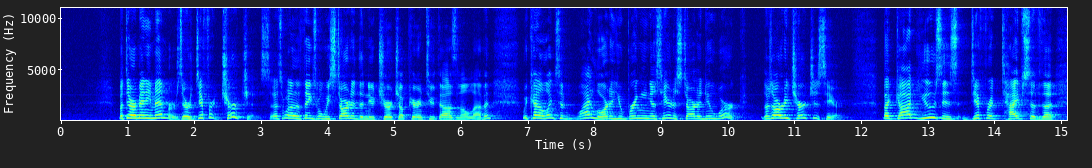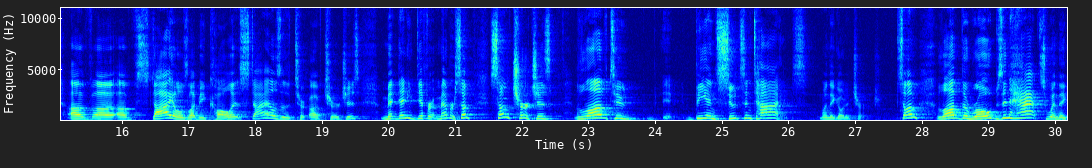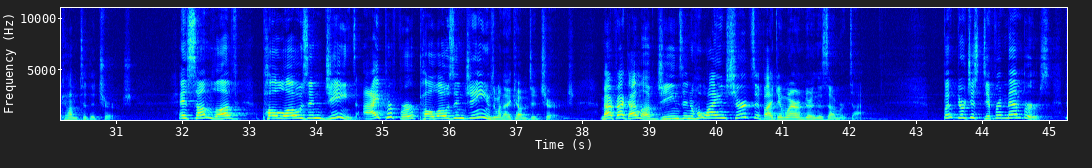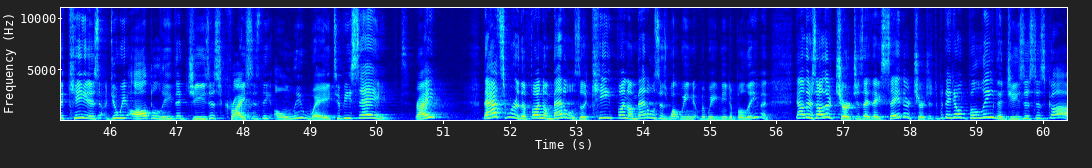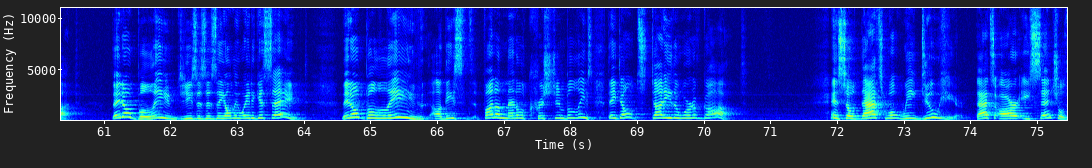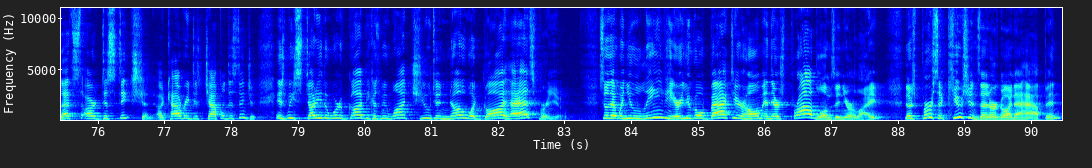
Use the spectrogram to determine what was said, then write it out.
But there are many members. There are different churches. That's one of the things when we started the new church up here in 2011. We kind of looked and said, Why, Lord, are you bringing us here to start a new work? There's already churches here. But God uses different types of, the, of, uh, of styles, let me call it, styles of, the, of churches, many different members. Some, some churches love to be in suits and ties when they go to church. Some love the robes and hats when they come to the church. And some love polos and jeans. I prefer polos and jeans when I come to church. Matter of fact, I love jeans and Hawaiian shirts if I can wear them during the summertime. But they're just different members. The key is do we all believe that Jesus Christ is the only way to be saved? Right? That's where the fundamentals, the key fundamentals, is what we, we need to believe in. Now, there's other churches that they say they're churches, but they don't believe that Jesus is God. They don't believe Jesus is the only way to get saved. They don't believe uh, these fundamental Christian beliefs. They don't study the Word of God. And so that's what we do here. That's our essential. That's our distinction, a Calvary Chapel distinction, is we study the Word of God because we want you to know what God has for you. So that when you leave here, you go back to your home and there's problems in your life, there's persecutions that are going to happen,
